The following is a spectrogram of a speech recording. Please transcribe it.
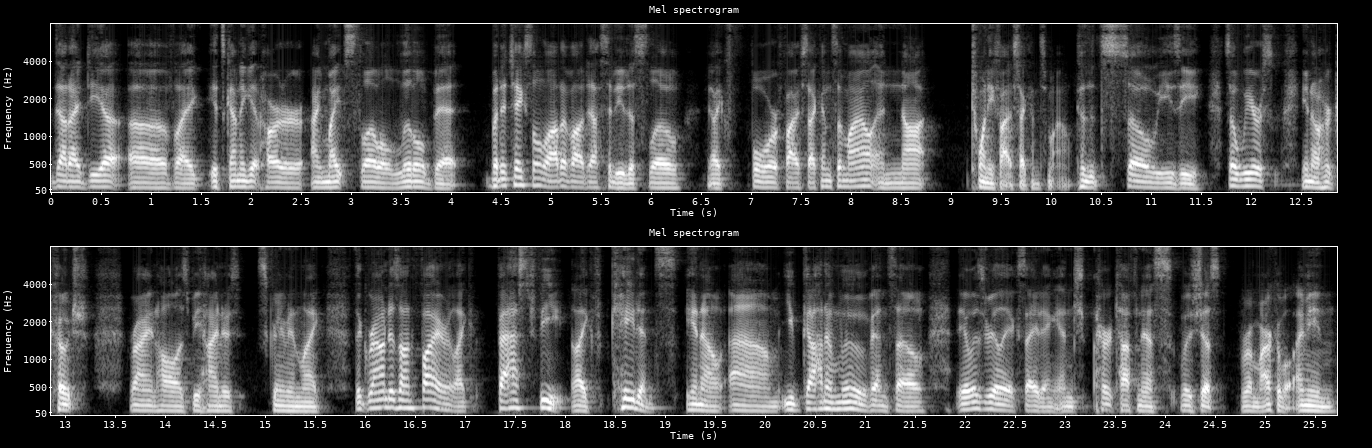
that idea of like it's going to get harder. I might slow a little bit, but it takes a lot of audacity to slow like four or five seconds a mile and not 25 seconds a mile because it's so easy. So we were, you know, her coach Ryan Hall is behind her screaming like, the ground is on fire, like fast feet, like cadence, you know, um, you gotta move. And so it was really exciting. And her toughness was just remarkable. I mean,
